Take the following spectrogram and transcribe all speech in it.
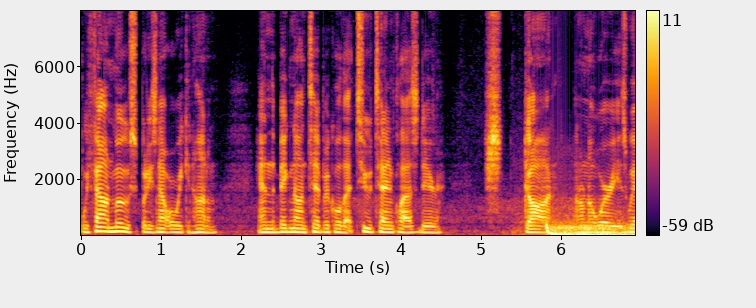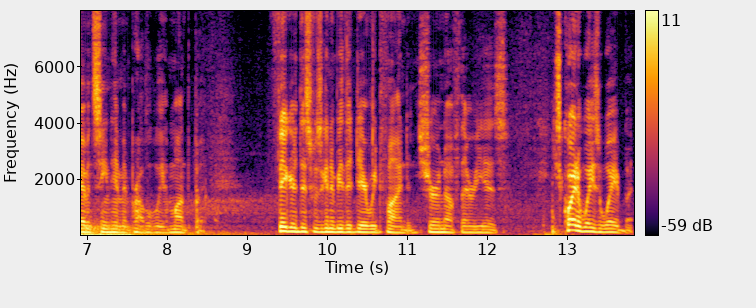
we found moose, but he's not where we can hunt him. And the big non-typical, that 210 class deer, gone. I don't know where he is. We haven't seen him in probably a month, but figured this was going to be the deer we'd find, and sure enough, there he is. He's quite a ways away, but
